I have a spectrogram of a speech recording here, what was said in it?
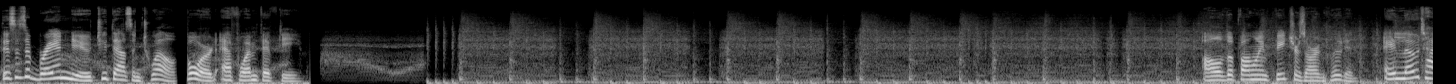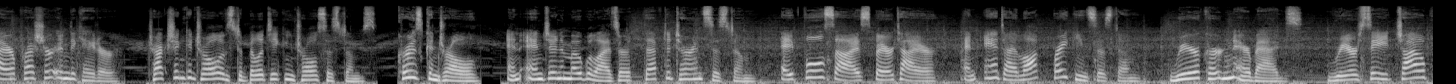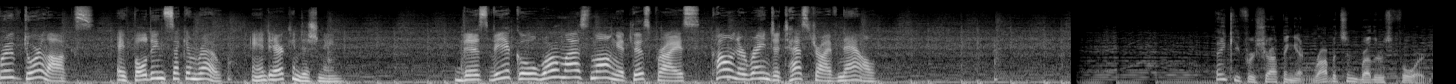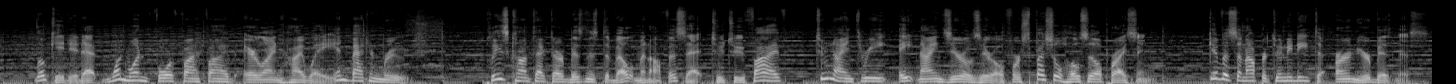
This is a brand new 2012 Ford F-150. All of the following features are included. A low tire pressure indicator, traction control and stability control systems, cruise control, an engine immobilizer theft deterrent system, a full-size spare tire, an anti-lock braking system, rear curtain airbags, rear seat child-proof door locks, a folding second row, and air conditioning. This vehicle won't last long at this price. Call and arrange a test drive now. Thank you for shopping at Robinson Brothers Ford, located at 11455 Airline Highway in Baton Rouge. Please contact our business development office at 225 293 8900 for special wholesale pricing. Give us an opportunity to earn your business.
